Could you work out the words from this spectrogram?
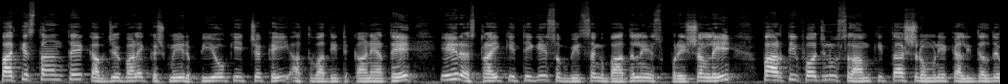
ਪਾਕਿਸਤਾਨ ਤੇ ਕਬਜ਼ੇ ਵਾਲੇ ਕਸ਼ਮੀਰ ਪੀਓਕੀ ਚ ਕਈ ਅੱਤਵਾਦੀ ਟਿਕਾਣਿਆਂ ਤੇ 에ਅਰ ਸਟ੍ਰਾਈਕ ਕੀਤੀ ਗਈ। ਸੁਖਬੀਰ ਸਿੰਘ ਬਾਦਲ ਨੇ ਇਸ ਆਪਰੇਸ਼ਨ ਲਈ ਭਾਰਤੀ ਫੌਜ ਨੂੰ ਸਲਾਮ ਕੀਤਾ। ਸ਼੍ਰੋਮਣੀ ਅਕਾਲੀ ਦਲ ਦੇ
